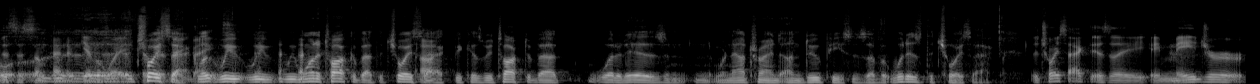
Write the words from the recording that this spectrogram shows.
this is some kind of giveaway. Uh, Choice the Act. We, we, we want to talk about the Choice Act because we talked about what it is, and we're now trying to undo pieces of it. What is the Choice Act? The Choice Act is a, a major,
